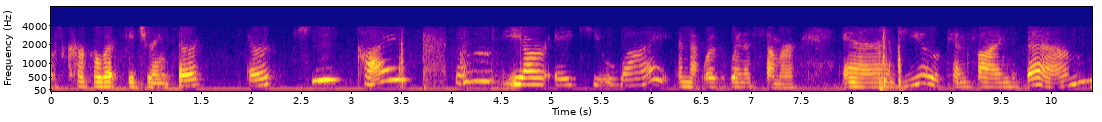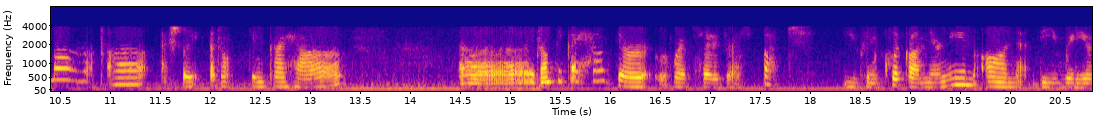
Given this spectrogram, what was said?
Was Kirk Alert featuring Eric Eriki Kai, E R A Q Y, and that was When a Summer. And you can find them. Uh, actually, I don't think I have. Uh, I don't think I have their website address, but you can click on their name on the radio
